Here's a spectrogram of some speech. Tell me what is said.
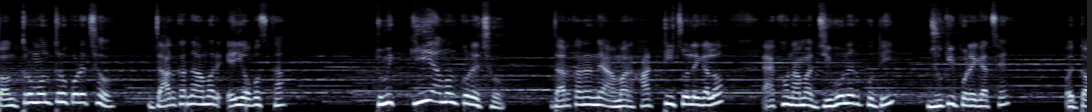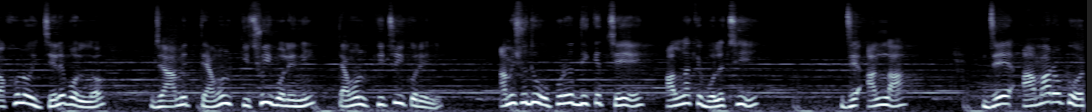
তন্ত্রমন্ত্র করেছ? যার কারণে আমার এই অবস্থা তুমি কি এমন করেছ? যার কারণে আমার হাতটি চলে গেল, এখন আমার জীবনের প্রতি ঝুঁকি পড়ে গেছে। ওই তখন ওই জেলে বলল যে আমি তেমন কিছুই বলিনি, তেমন কিছুই করিনি। আমি শুধু উপরের দিকে চেয়ে আল্লাহকে বলেছি যে, আল্লাহ, যে আমার ওপর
